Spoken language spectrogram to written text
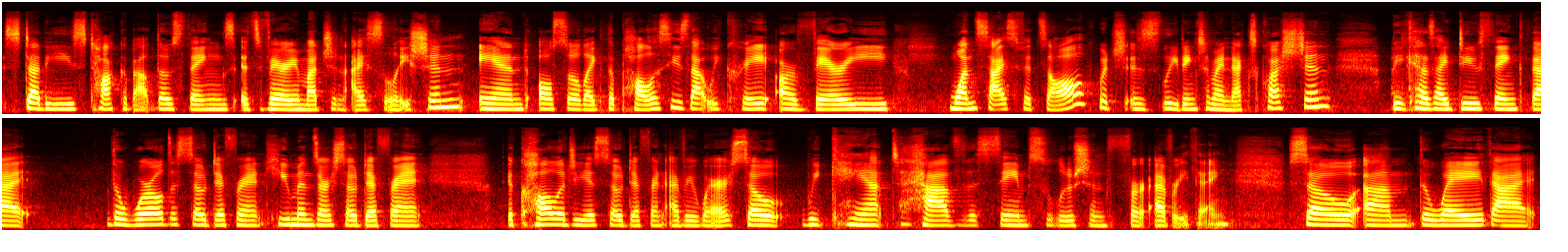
studies talk about those things, it's very much in isolation. And also, like the policies that we create are very one size fits all, which is leading to my next question, because I do think that the world is so different, humans are so different, ecology is so different everywhere. So we can't have the same solution for everything. So um, the way that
